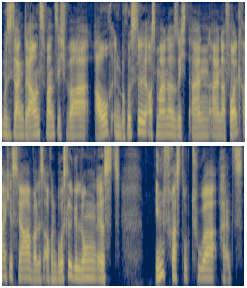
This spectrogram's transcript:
muss ich sagen, 23 war auch in Brüssel aus meiner Sicht ein, ein erfolgreiches Jahr, weil es auch in Brüssel gelungen ist, Infrastruktur als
